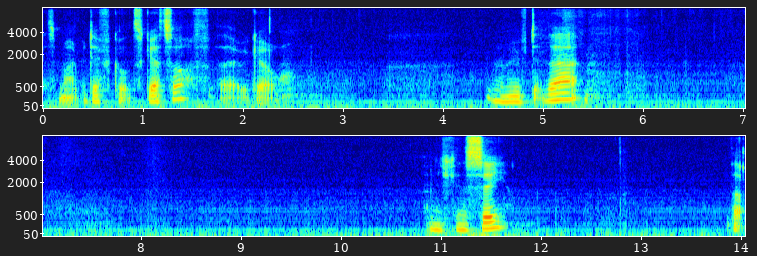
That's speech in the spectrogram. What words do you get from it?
This might be difficult to get off. There we go removed it there. And you can see that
